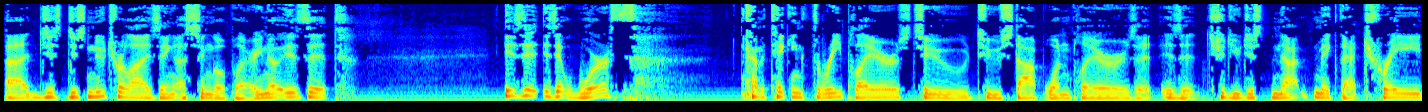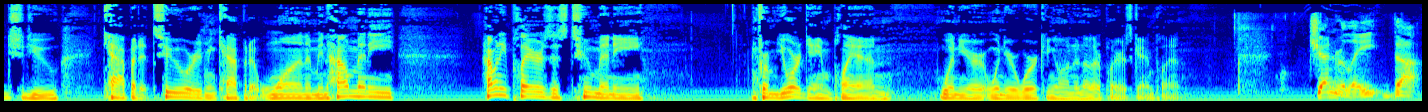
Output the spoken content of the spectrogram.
uh, just just neutralizing a single player. You know, is it is it is it worth kind of taking three players to to stop one player? Is it is it should you just not make that trade? Should you cap it at two or even cap it at one. I mean, how many how many players is too many from your game plan when you're when you're working on another player's game plan? generally that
